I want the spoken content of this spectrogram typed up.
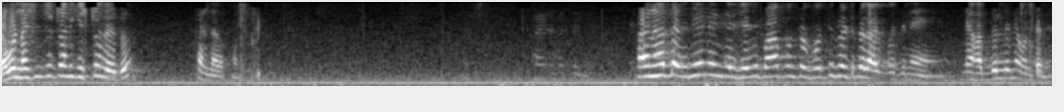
ఎవడు నశించడానికి ఇష్టం లేదు కానీ నెలకొంటాడు ఆయన హద్దు అది. నేనేం చేసేది? పాపంతో పొత్తు పెట్టుకోలేకపోతేనే. నేను హద్దుల్లోనే ఉంటాను.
